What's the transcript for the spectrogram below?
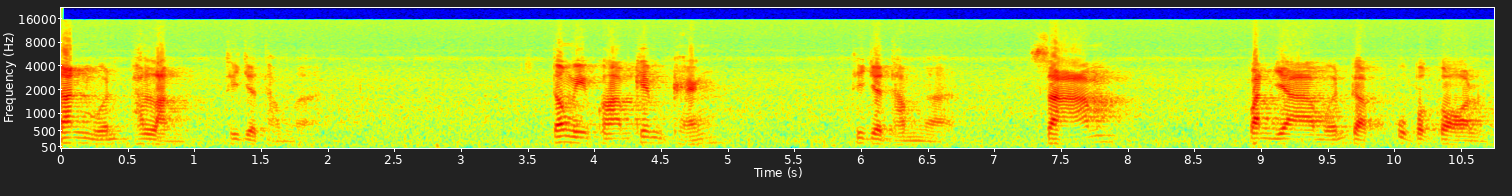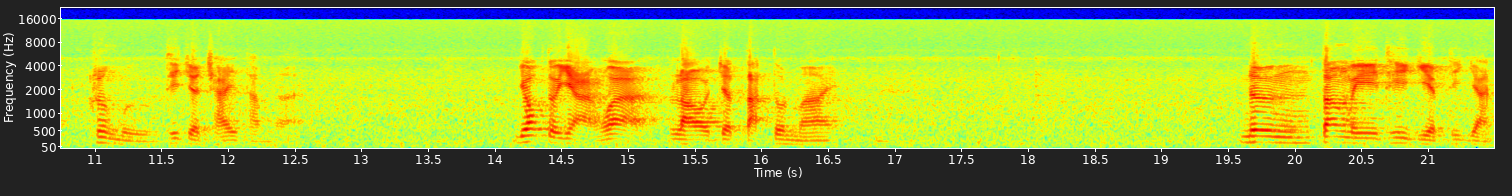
นั่นเหมือนพลังที่จะทำงาน ต้องมีความเข้มแข็งที่จะทำงานสามปัญญาเหมือนกับอุปกรณ์เครื่องมือที่จะใช้ทำงาน ยกตัวอย่างว่าเราจะตัดต้นไม้ หนึ่งต้องมีที่เหยียบที่ยัน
